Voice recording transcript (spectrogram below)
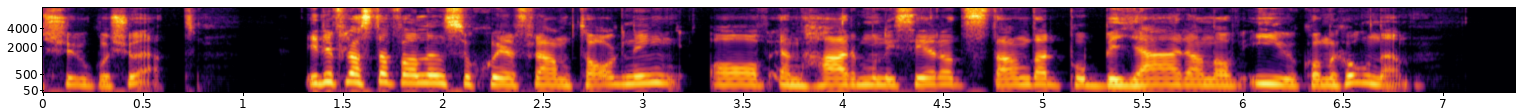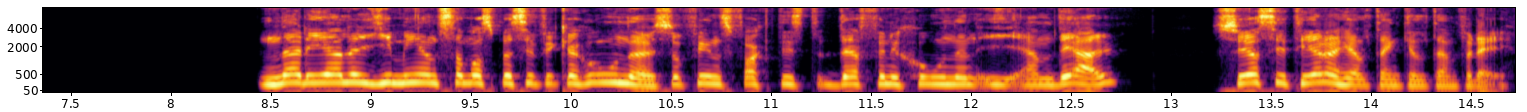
2021. I de flesta fallen så sker framtagning av en harmoniserad standard på begäran av EU-kommissionen. När det gäller gemensamma specifikationer så finns faktiskt definitionen i MDR, så jag citerar helt enkelt den för dig.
